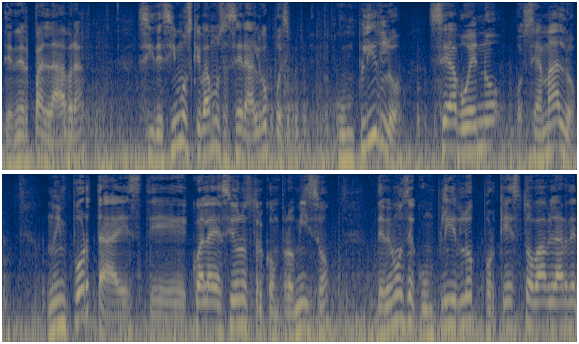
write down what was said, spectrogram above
tener palabra. Si decimos que vamos a hacer algo, pues cumplirlo, sea bueno o sea malo. No importa este, cuál haya sido nuestro compromiso, debemos de cumplirlo porque esto va a hablar de,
